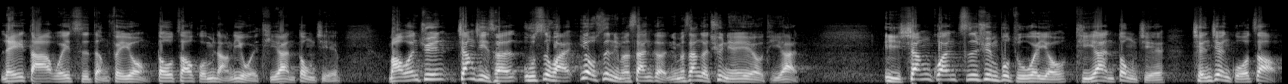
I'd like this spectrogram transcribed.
雷达维持等费用都遭国民党立委提案冻结。马文君、江启臣、吴世怀又是你们三个，你们三个去年也有提案。以相关资讯不足为由，提案冻结前建国造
